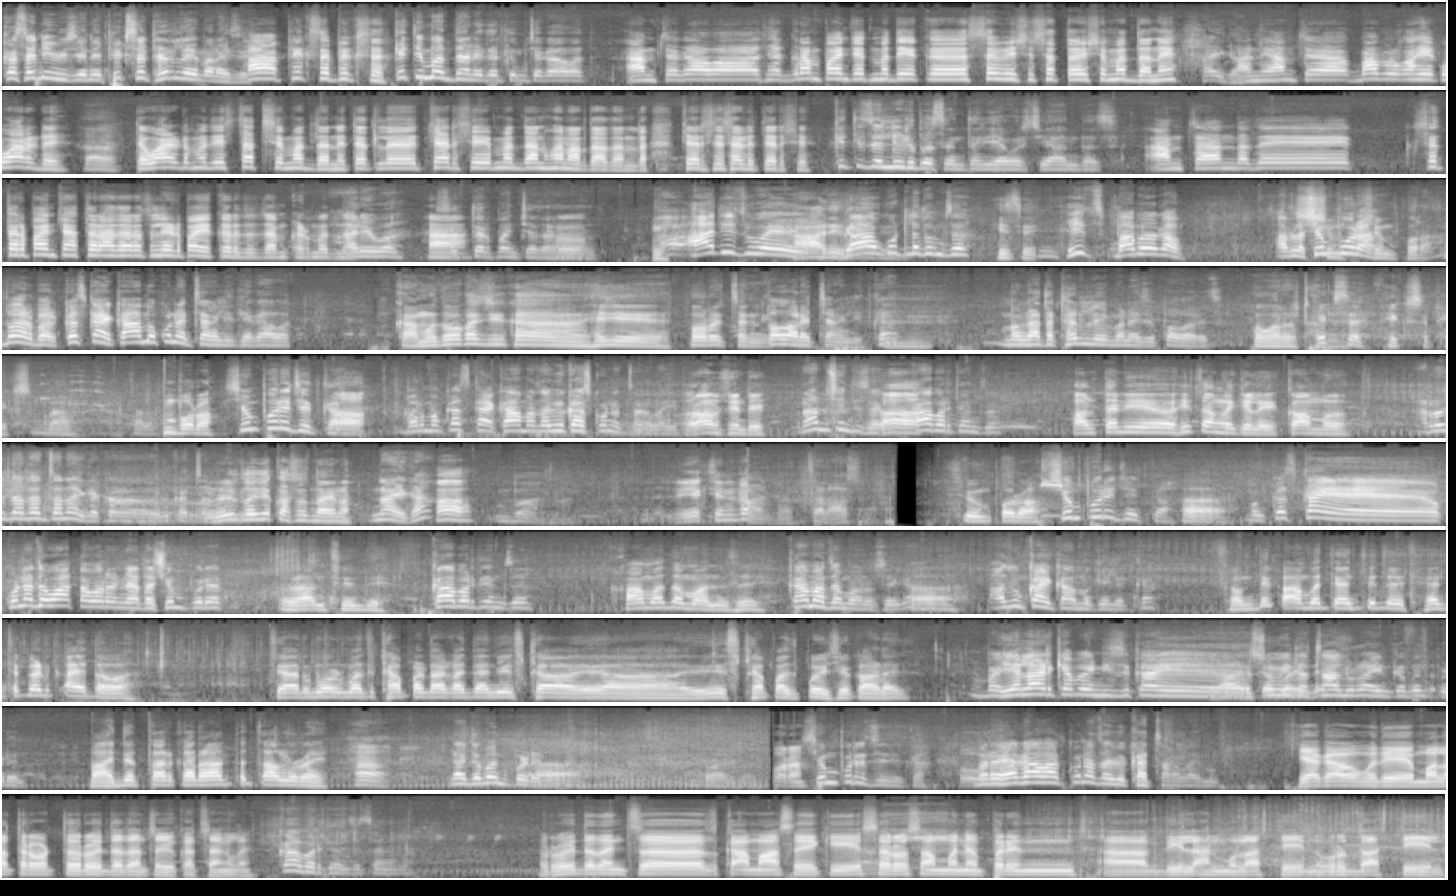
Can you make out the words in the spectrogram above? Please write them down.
कसं नियोजन आहे? फिक्स ठरलंय म्हणायचं. हा फिक्स फिक्स किती मतदान आहे तर तुमच्या गावात? आमच्या गावात ह्या ग्रामपंचायत मध्ये एक सव्वीसशे सत्तावीसशे मतदान आहे. का? आणि आमच्या बाबुळगाव एक वार्ड आहे. हा. त्या वार्डमध्ये सातशे मतदान आहे. त्यातलं चारशे मतदान होणार दादांना. चारशे साडेचारशे. कितीचं लीड बसन तरी यावर्षी अंदाज? आमचा अंदाज आहे सत्तर पंच्याहत्तर हजाराचा लेड पाहिजे कर्ज जामखेड मधनं अरे वा हा. सत्तर पंच्याहत्तर आधीच वय. गाव कुठलं तुमचं? हीच आहे. हीच बाबळगाव. आपला शिंपुरा. शिंपुरा. बर बर. कस काय? काम कोणाची चांगली त्या गावात? कामं दोघांची का हे जे पवारच चांगले? पवारच चांगलीत का? मग आता ठरलंय म्हणायचं पवारच. पवारच Fix? फिक्स फिक्स चला. शिंपुरेच आहेत का? बरं मग कस काय? कामाचा विकास कोणाच चांगला आहे राम शिंदे. राम शिंदे साहेब. हा. का बरं त्यांचं? काल त्यांनी अ, हे चांगलं केलंय काम. रोहित दादांचा नाही का का विकास चांगला? रिजला कसंच नाही ना. नाही का? हा. बर एकशे चला असू. शिवपुरा शिंपुरेच आहेत का? मग कस काय? कोणाचं वातावरण आहे आता शिंपुऱ्यात? राम शिंदे. का बरं त्यांचं? कामाचा माणूस आहे. कामाचा माणूस आहे का? अजून काय कामं केलेत का? समजे कामं त्यांचेच आहेत. त्यांच्याकडे काय तवा चार मोडमध्ये छापा टाकायचा आणि वीस छापाचे पैसे काढायचे. ब- या लाडक्या बहिणीचं काय लाडक्या सुविधा बहिणी- चालू राहील का? बंद पडेल? भाजप सरकार आलं तर चालू राहील. हा. नाही तर बंद पडेल. बरं बरं. शिंपुरेच आहेत का? बरं ह्या गावात कोणाचा विकास चांगला आहे मग? या गावामध्ये मला तर वाटतं रोहितदादांचा विकास चांगला आहे. का बरं त्यांचा चांगला? रोहितदादांचं काम असं आहे की सर्वसामान्यपर्यंत अगदी लहान मुलं असतील वृद्ध असतील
